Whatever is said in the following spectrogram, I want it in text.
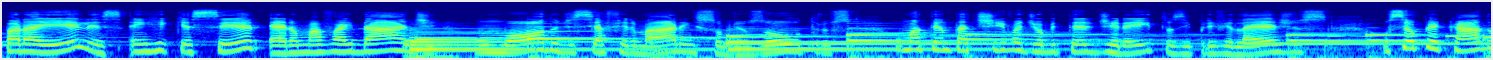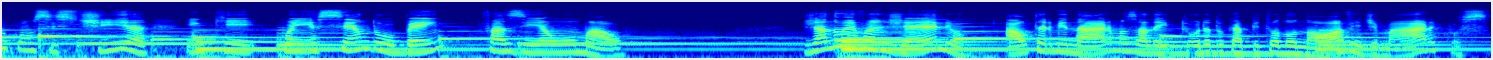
Para eles, enriquecer era uma vaidade, um modo de se afirmarem sobre os outros, uma tentativa de obter direitos e privilégios. O seu pecado consistia em que, conhecendo o bem, faziam o mal. Já no Evangelho, ao terminarmos a leitura do capítulo 9 de Marcos,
